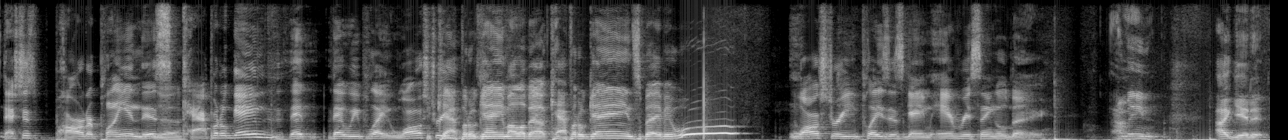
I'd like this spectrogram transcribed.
that's just part of playing this Yeah. capital game that that we play wall street capital game all about capital gains, baby. Woo! Wall street plays this game every single day I mean, I get it.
